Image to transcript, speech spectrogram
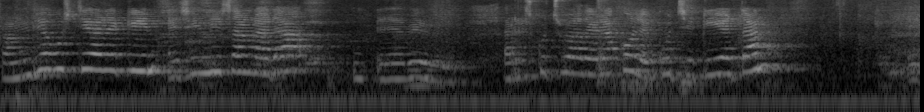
Familia guztiarekin ezin izan gara e, bildu. Arriskutsua delako leku txikietan e,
